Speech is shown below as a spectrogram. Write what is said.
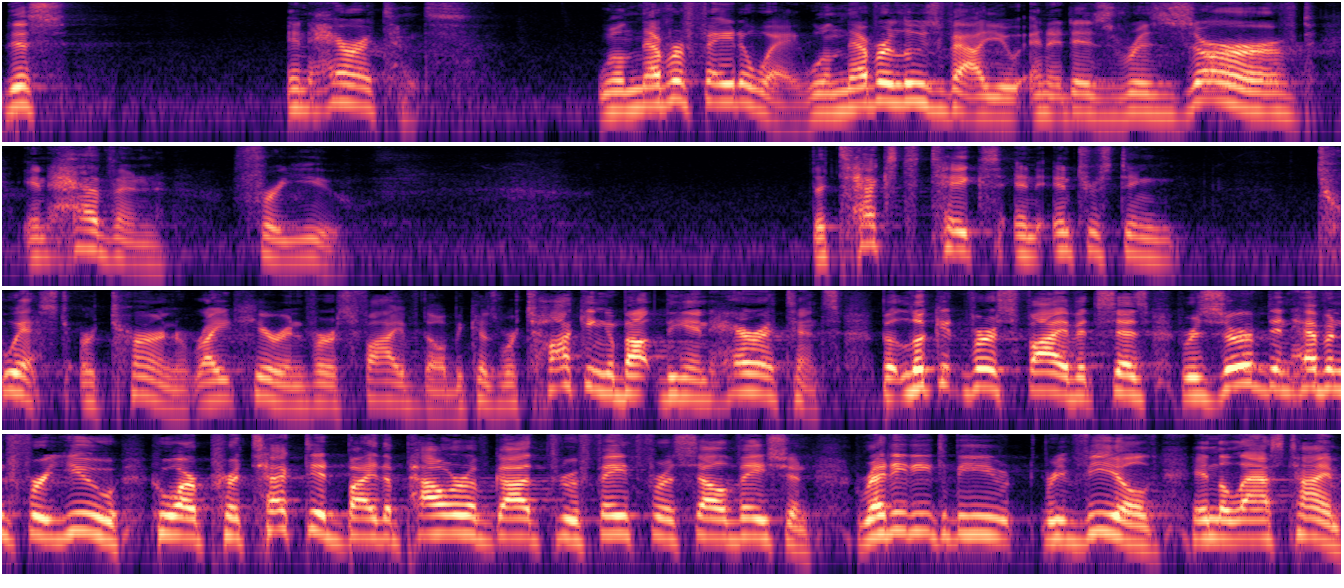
This inheritance will never fade away, will never lose value, and it is reserved in heaven for you. The text takes an interesting twist or turn right here in verse 5, though, because we're talking about the inheritance. But look at verse 5. It says, Reserved in heaven for you who are protected by the power of God through faith for a salvation, ready to be revealed in the last time.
